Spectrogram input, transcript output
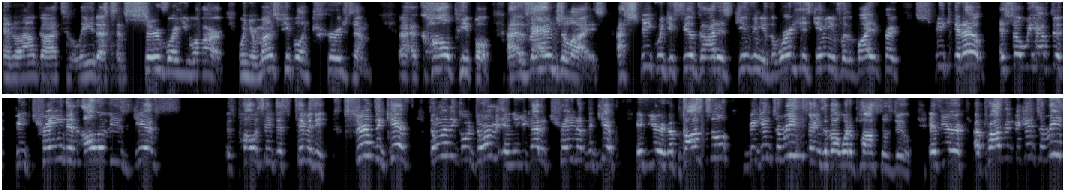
and allow God to lead us and serve where you are. When you're amongst people, encourage them. Uh, call people, uh, evangelize, uh, speak what you feel God is giving you, the word He is giving you for the body of Christ. Speak it out. And so we have to be trained in all of these gifts. As Paul was saying to Timothy, serve the gift. Don't let it go dormant in you. You got to train up the gift. If you're an apostle, begin to read things about what apostles do. If you're a prophet, begin to read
